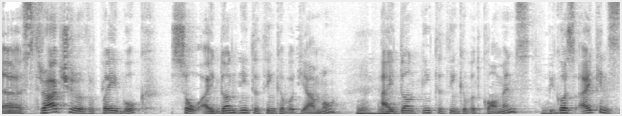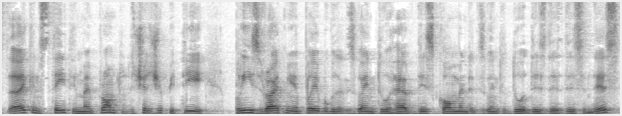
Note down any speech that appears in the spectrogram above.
uh, structure of a playbook. So i don't need to think about yaml. I don't need to think about comments because i can st- i can state in my prompt to the ChatGPT, please write me a playbook that is going to have this comment that is going to do this this this and this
